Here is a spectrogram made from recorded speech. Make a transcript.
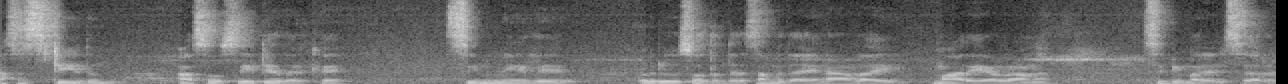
അസിസ്റ്റ് ചെയ്തും അസോസിയേറ്റ് ചെയ്തൊക്കെ സിനിമയിൽ ഒരു സ്വതന്ത്ര സംവിധായകന ആളായി മാറിയ ആളാണ് സിബി മലയിൽ സാറ്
